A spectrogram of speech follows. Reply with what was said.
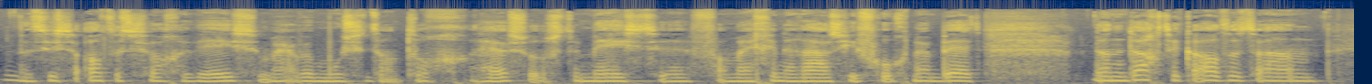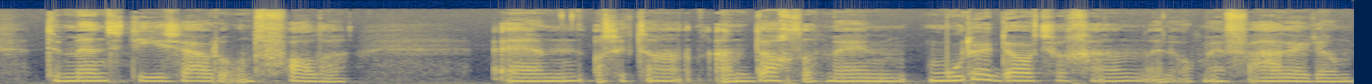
Dat is altijd zo geweest, maar we moesten dan toch... Hè, zoals de meeste van mijn generatie vroeg naar bed. Dan dacht ik altijd aan de mensen die je zouden ontvallen. En als ik dan aan dacht dat mijn moeder dood zou gaan... en ook mijn vader, dan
